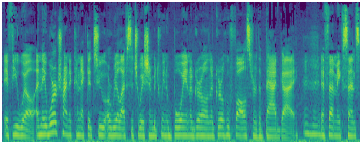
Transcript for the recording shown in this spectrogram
if you will. And they were trying to connect it to a real life situation between a boy and a girl, and a girl who falls for the bad guy, mm-hmm. if that makes sense.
